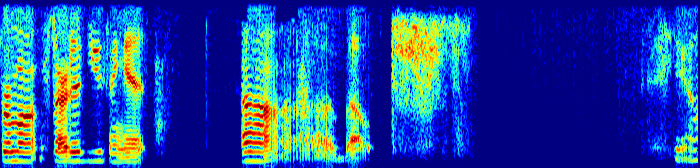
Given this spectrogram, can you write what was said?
Vermont started using it uh, about yeah.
